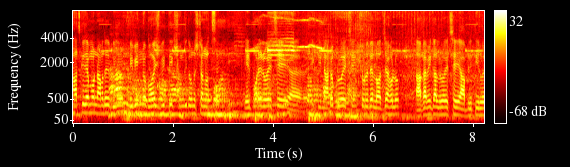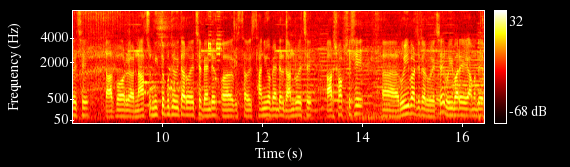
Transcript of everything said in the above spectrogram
আজকে যেমন আমাদের বিভিন্ন- বিভিন্ন বয়স ভিত্তিক সংগীত অনুষ্ঠান হচ্ছে এরপরে রয়েছে একটি নাটক রয়েছে ছোটদের লজ্জা হলো। আগামীকাল রয়েছে আবৃত্তি রয়েছে তারপর নাচ, নৃত্য প্রতিযোগিতা রয়েছে, ব্যান্ডের স্থানীয় ব্যান্ডের গান রয়েছে, আর সবশেষে রবিবার যেটা রয়েছে, রবিবারে আমাদের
